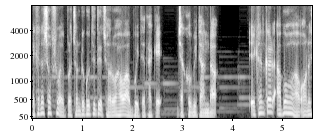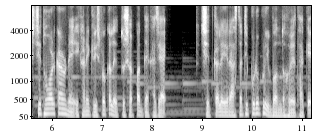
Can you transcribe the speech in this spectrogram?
এখানে সবসময় প্রচণ্ড গতিতে ঝড়ো হাওয়া বইতে থাকে, যা খুবই ঠান্ডা। এখানকার আবহাওয়া অনিশ্চিত হওয়ার কারণে এখানে গ্রীষ্মকালে তুষারপাত দেখা যায়। শীতকালে এই রাস্তাটি পুরোপুরি বন্ধ হয়ে থাকে।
